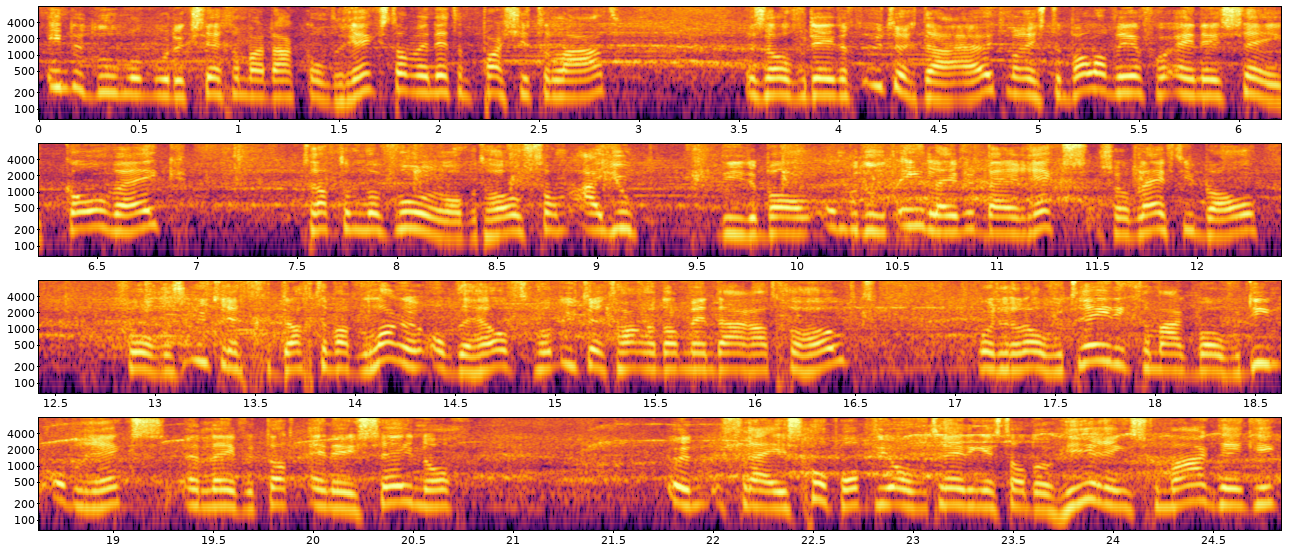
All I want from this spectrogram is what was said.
In de doelmond moet ik zeggen. Maar daar komt Rex dan weer net een pasje te laat. En zo verdedigt Utrecht daaruit. Maar is de bal alweer voor NEC. Koolwijk trapt hem naar voren op het hoofd van Ayoub. Die de bal onbedoeld inlevert bij Rex. Zo blijft die bal volgens Utrecht gedachte wat langer op de helft van Utrecht hangen dan men daar had gehoopt. Wordt er een overtreding gemaakt bovendien op Rex. En levert dat NEC nog een vrije schop op. Die overtreding is dan door Herings gemaakt denk ik.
